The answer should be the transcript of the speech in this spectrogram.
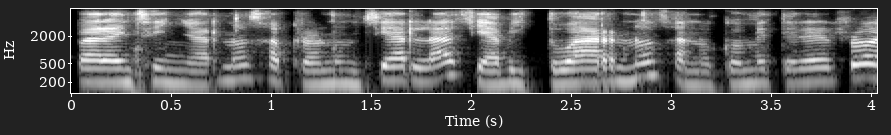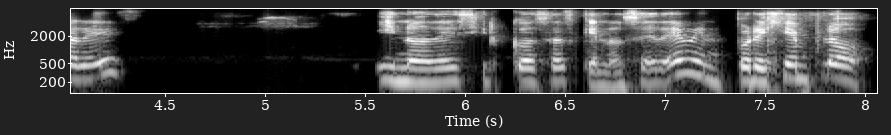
para enseñarnos a pronunciarlas y habituarnos a no cometer errores y no decir cosas que no se deben. Por ejemplo,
